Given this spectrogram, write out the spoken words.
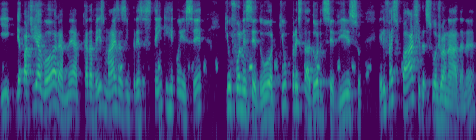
e, e a partir de agora, né, cada vez mais as empresas têm que reconhecer que o fornecedor, que o prestador de serviço, ele faz parte da sua jornada, né?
